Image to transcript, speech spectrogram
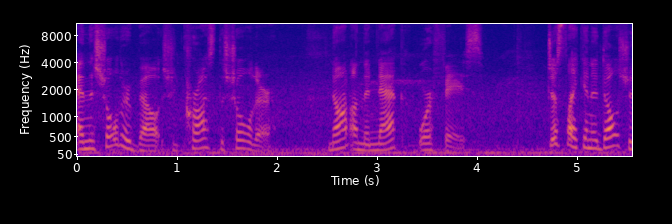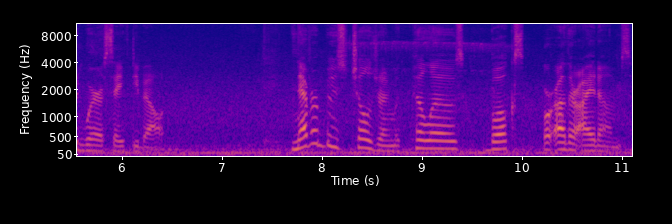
and the shoulder belt should cross the shoulder, not on the neck or face, just like an adult should wear a safety belt. Never boost children with pillows, books, or other items.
